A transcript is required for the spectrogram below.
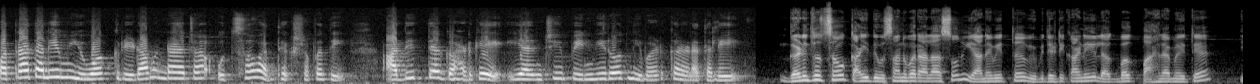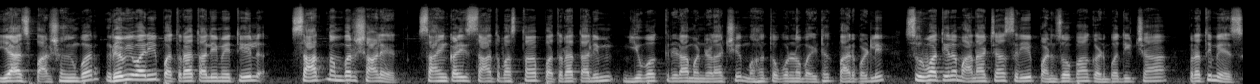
पत्रा तालीम युवक क्रीडा मंडळाच्या उत्सव अध्यक्षपदी आदित्य घाडगे यांची बिनविरोध निवड करण्यात आली. गणितोत्सव काही दिवसांवर आला असून यानिमित्त विविध ठिकाणी लगबग पाहायला मिळते. याच पार्श्वभूमीवर रविवारी पत्रा तालीम येथील सात नंबर शाळेत सायंकाळी सात वाजता पत्रा तालीम युवक क्रीडा मंडळाची महत्त्वपूर्ण बैठक पार पडली. सुरुवातीला मानाच्या श्री पणजोबा गणपतीच्या प्रतिमेस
